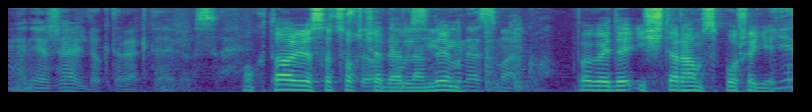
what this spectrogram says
Мне жаль доктора Октавиуса. Octavius'a çox Столько усилий kədərləndim. Baqayda işlər hamısı boşa getdi.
